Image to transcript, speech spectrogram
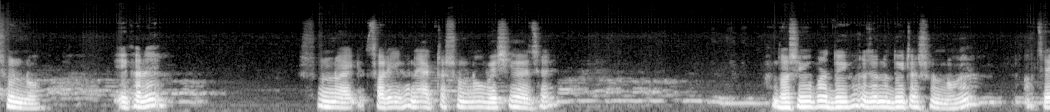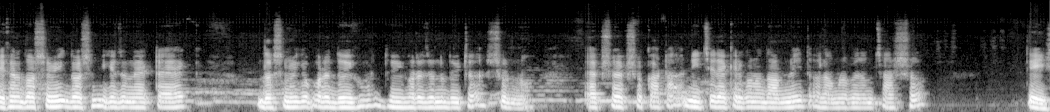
শূন্য। এখানে শূন্য সরি এখানে একটা শূন্য বেশি হয়েছে। দশমিক পরে দুই ঘরের জন্য দুইটা শূন্য হ্যাঁ? আচ্ছা এখানে দশমিক, দশমিকের জন্য একটা এক দশমিকের পরে দুই ঘর, দুই ঘরের জন্য দুইটা শূন্য। একশো একশো কাটা, নিচের একের কোনো দাম নেই, তাহলে আমরা পেলাম চারশো তেইশ,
